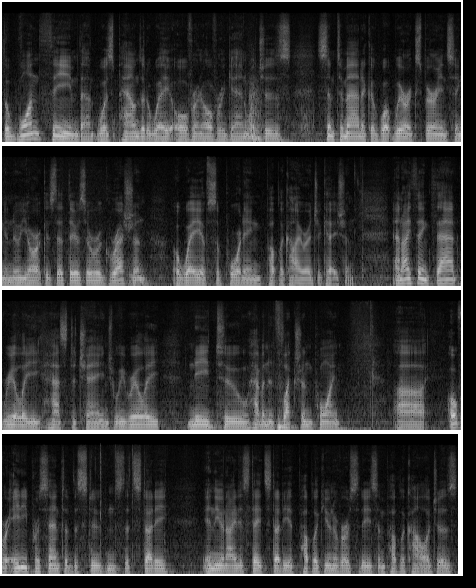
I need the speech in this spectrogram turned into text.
The one theme that was pounded away over and over again, which is symptomatic of what we're experiencing in New York, is that there's a regression a way of supporting public higher education. And I think that really has to change. We really need to have an inflection point. Uh, over 80% of the students that study in the United States study at public universities and public colleges.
